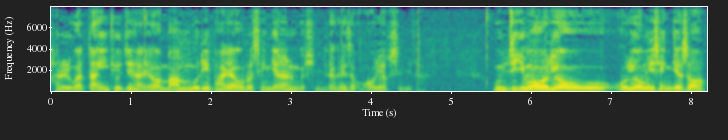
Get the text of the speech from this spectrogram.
하늘과 땅이 교제하여 만물이 바야흐로 생겨나는 것입니다. 그래서 어렵습니다. 움직이면 어려 어려움이 생겨서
